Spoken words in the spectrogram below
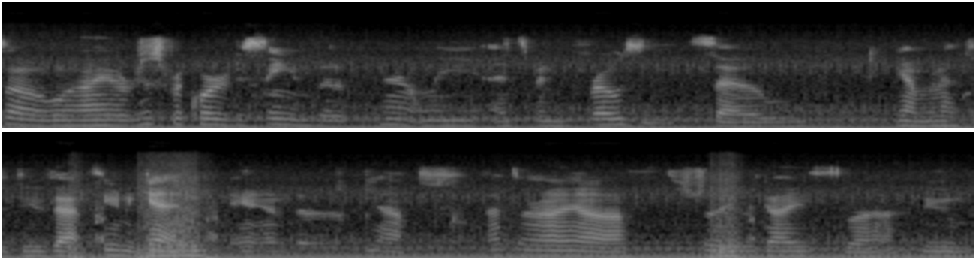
So I just recorded a scene, but apparently it's been frozen. So yeah, I'm gonna have to do that scene again. And uh, yeah, after I uh, show you guys the new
